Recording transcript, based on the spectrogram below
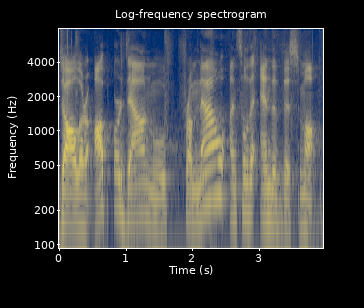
dollar up or down move from now until the end of this month.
